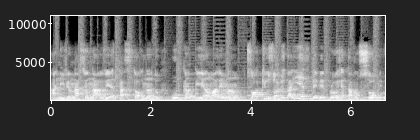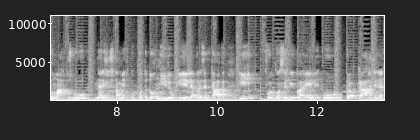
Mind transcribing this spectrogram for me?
a nível nacional e está se tornando o campeão alemão. Só que os olhos da IFBB Pro já estavam sobre o Marcos Hu, né, justamente por conta do nível que ele apresentava e foi concedido a ele o Procard, né?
